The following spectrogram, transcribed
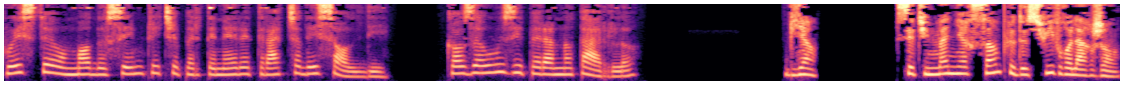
Questo è un modo semplice per tenere traccia dei soldi. Cosa usi per annotarlo? Bien. C'est une manière simple de suivre l'argent.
